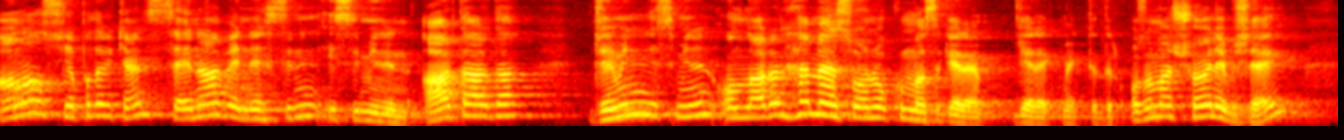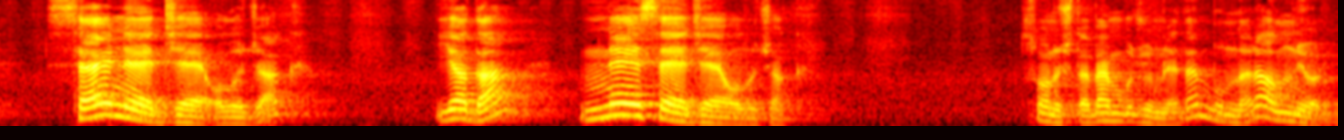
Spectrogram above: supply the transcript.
Anons yapılırken Sena ve Nesli'nin isminin ard arda, Cemil'in isminin onlardan hemen sonra okunması gere- gerekmektedir. O zaman şöyle bir şey. SNC olacak ya da NSC olacak. Sonuçta ben bu cümleden bunları anlıyorum.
